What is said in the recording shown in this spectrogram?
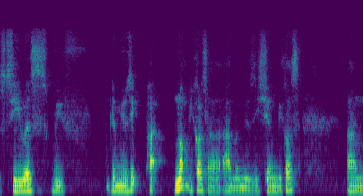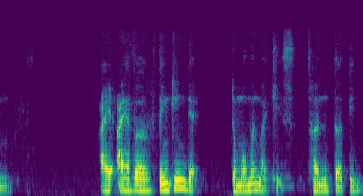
serious with the music part, not because I, I'm a musician, because um, I I have a thinking that the moment my kids turn 13,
